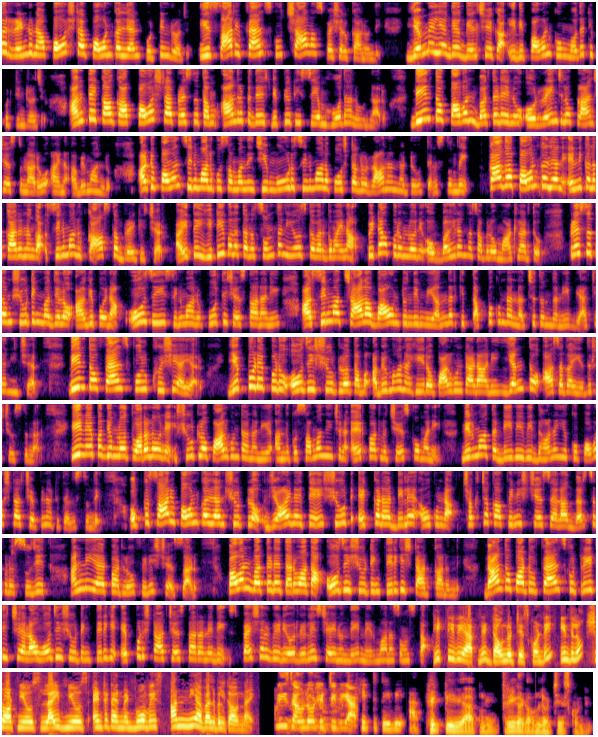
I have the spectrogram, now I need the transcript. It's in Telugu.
నవంబర్ రెండున పవర్ స్టార్ పవన్ కళ్యాణ్ పుట్టినరోజు. ఈసారి ఫ్యాన్స్కు చాలా స్పెషల్ కానుంది. ఎమ్మెల్యేగా గెలిచాక ఇది పవన్కు మొదటి పుట్టినరోజు. అంతేకాక పవర్ స్టార్ ప్రస్తుతం ఆంధ్రప్రదేశ్ డిప్యూటీ సీఎం హోదాలో ఉన్నారు. దీంతో పవన్ బర్త్డేను ఓ రేంజ్లో ప్లాన్ చేస్తున్నారు ఆయన అభిమానులు. అటు పవన్ సినిమాలకు సంబంధించి మూడు సినిమాల పోస్టర్లు రానన్నట్టు తెలుస్తుంది. కాగా పవన్ కళ్యాణ్ ఎన్నికల కారణంగా సినిమాలు కాస్త బ్రేక్ ఇచ్చారు. అయితే ఇటీవల తన సొంత నియోజకవర్గమైన పిఠాపురంలోని ఓ బహిరంగ సభలో మాట్లాడుతూ ప్రస్తుతం షూటింగ్ మధ్యలో ఆగిపోయిన ఓజీ సినిమాను పూర్తి చేస్తానని ఆ సినిమా చాలా బాగుంటుంది మీ అందరికీ తప్పకుండా నచ్చుతుందని వ్యాఖ్యానించారు. దీంతో ఫ్యాన్స్ ఫుల్ ఖుషి అయ్యారు. ఎప్పుడెప్పుడు ఓజీ షూట్లో తమ అభిమాన హీరో పాల్గొంటాడా అని ఎంతో ఆశగా ఎదురు చూస్తున్నారు ఈ నేపథ్యంలో త్వరలోనే షూట్లో పాల్గొంటానని అందుకు సంబంధించిన ఏర్పాట్లు చేసుకోమని నిర్మాత డివివి దానయ్యకు పవర్ స్టార్ చెప్పినట్టు తెలుస్తుంది. ఒక్కసారి పవన్ కళ్యాణ్ షూట్లో జాయిన్ అయితే షూట్ ఎక్కడ డిలే అవ్వకుండా చకచకా ఫినిష్ చేసేలా దర్శకుడు సుజీత్ అన్ని ఏర్పాట్లు ఫినిష్ చేశాడు. పవన్ బర్త్డే తర్వాత ఓజీ షూటింగ్ తిరిగి స్టార్ట్ కానుంది. దాంతో పాటు ఫ్యాన్స్కు ట్రీట్ ఇచ్చేలా ఓజీ షూటింగ్ తిరిగి ఎప్పుడు స్టార్ట్ చేస్తారనేది స్పెషల్ వీడియో రిలీజ్ చేయనుంది నిర్మాణ సంస్థ. హిట్ టీవీ యాప్ని డౌన్లోడ్ చేసుకోండి. ఇందులో short news live news entertainment movies అన్ని అవైలబుల్గా ఉన్నాయి. please download Hit TV app. Hit TV app. Hit TV యాప్ని ఫ్రీగా డౌన్లోడ్ చేసుకోండి.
